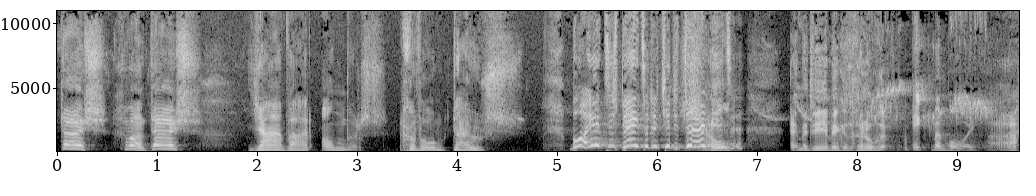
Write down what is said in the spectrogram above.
Thuis, gewoon thuis. Ja, waar anders. Gewoon thuis. Boy, het is beter dat je de deur Zo. niet... En met wie heb ik het genoegen? Ik ben Boy. Ah,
